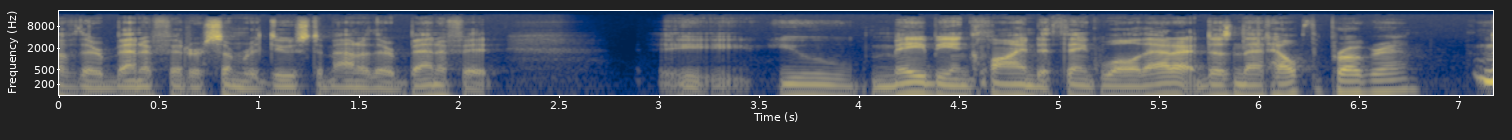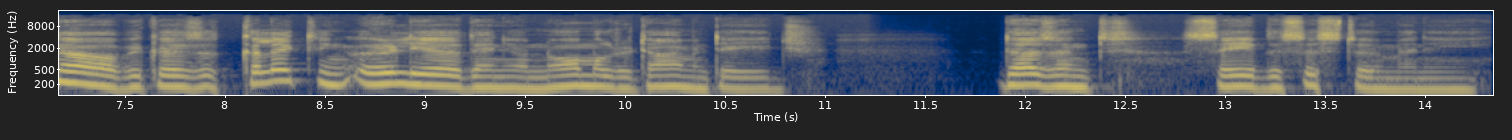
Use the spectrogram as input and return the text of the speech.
of their benefit or some reduced amount of their benefit, you may be inclined to think, well, that doesn't that help the program? No, because collecting earlier than your normal retirement age doesn't save the system any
